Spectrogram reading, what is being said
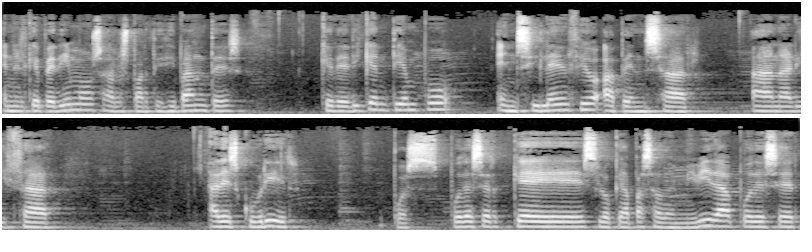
en el que pedimos a los participantes que dediquen tiempo en silencio a pensar, a analizar, a descubrir. Pues puede ser qué es lo que ha pasado en mi vida, puede ser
